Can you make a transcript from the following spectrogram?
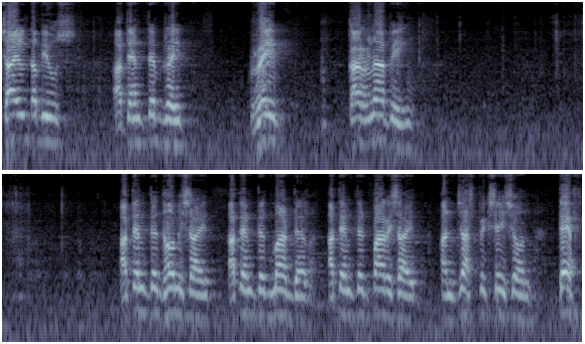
child abuse, attempted rape, rape, carnapping, attempted homicide, attempted murder, attempted parricide, unjust fixation, theft,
